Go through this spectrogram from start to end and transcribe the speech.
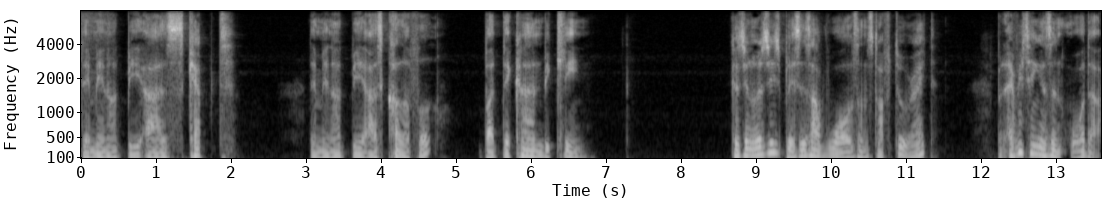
they may not be as kept, they may not be as colorful, but they can be clean. Because you notice these places have walls and stuff too, right? But everything is in order.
